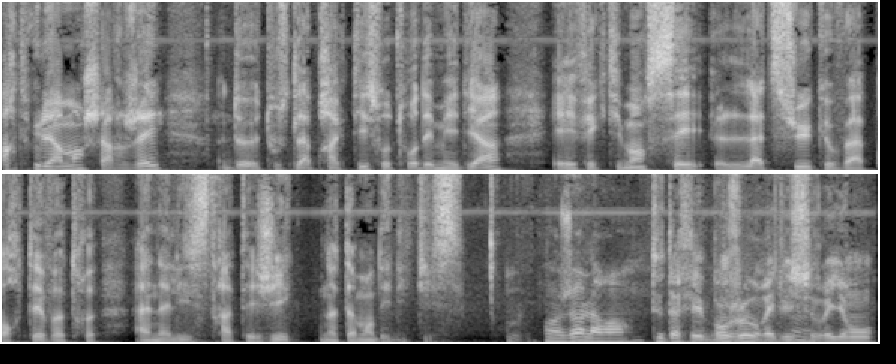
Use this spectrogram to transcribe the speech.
particulièrement chargé de toute la pratique autour des médias. Et effectivement, c'est là-dessus que va apporter votre analyse stratégique, notamment d'Editis. Bonjour Laurent. Tout à fait. Bonjour Edwige Chevrillon.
